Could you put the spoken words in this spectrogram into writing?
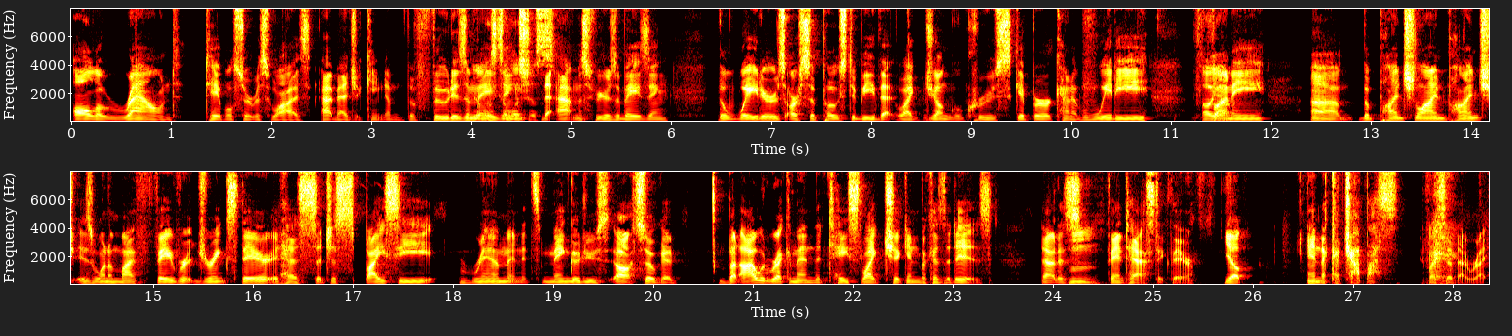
all around table service wise at Magic Kingdom. The food is amazing. delicious. The atmosphere is amazing. The waiters are supposed to be that like Jungle Cruise skipper kind of witty, Oh, yeah. funny. Um, the punchline punch is one of my favorite drinks there. It has such a spicy rim and it's mango juice. Oh, so good. But I would recommend the taste like chicken because it is. That is Hmm. fantastic there Yep. and the cachapas, if I said that right.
